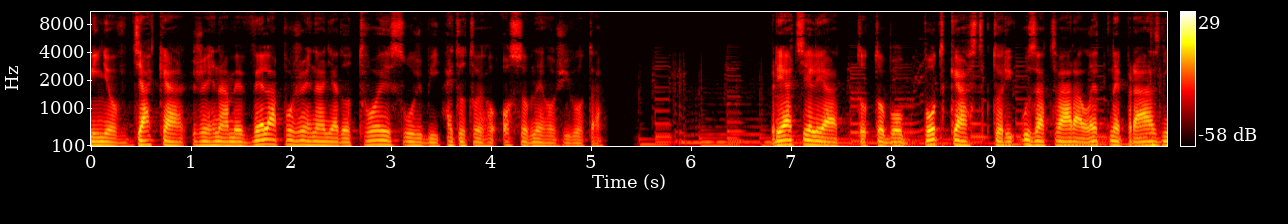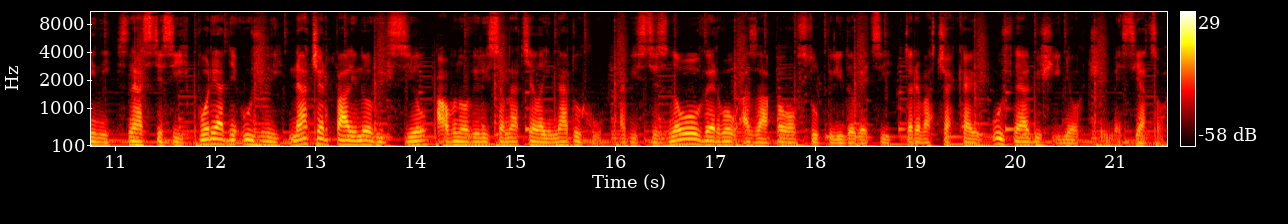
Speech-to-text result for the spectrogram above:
Miňo, vďaka, že hnáme veľa požehnania do tvojej služby aj do tvojho osobného života. Priatelia, toto bol podcast, ktorý uzatvára letné prázdniny. Snáď ste si ich poriadne užili, načerpali nových síl a obnovili sa na tele i na duchu, aby ste s novou vervou a zápalom vstúpili do vecí, ktoré vás čakajú už v najbližších dňoch či mesiacoch.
